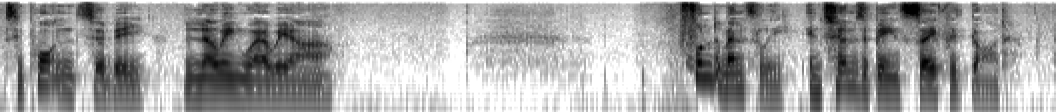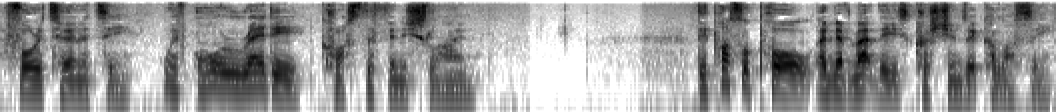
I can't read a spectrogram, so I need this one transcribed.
It's important to be knowing where we are. Fundamentally, in terms of being safe with God for eternity, we've already crossed the finish line. The Apostle Paul had never met these Christians at Colossae,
